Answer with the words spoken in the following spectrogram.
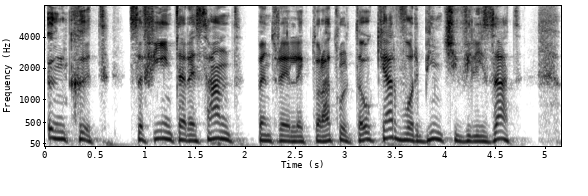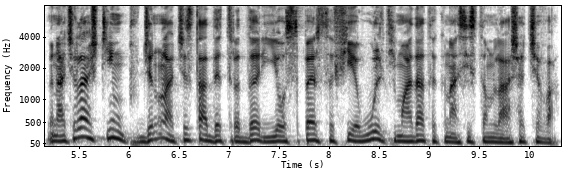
încât să fii interesant pentru electoratul tău, chiar vorbind civilizat. În același timp, genul acesta de trădări, eu sper să fie ultima dată când asistăm la așa ceva.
